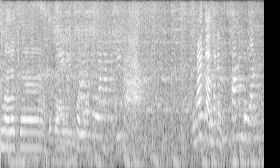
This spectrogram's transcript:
นมาแล้วจ้าเบาคนละตัวนะคะพี่ขาไม่แต่ตัวนี้มันสั้นล้วนๆ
